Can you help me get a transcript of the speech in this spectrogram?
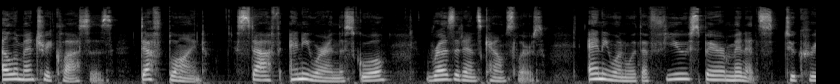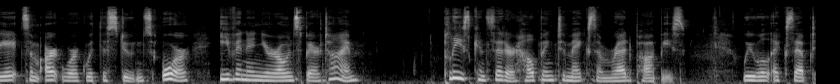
Elementary classes, deaf-blind, staff anywhere in the school, residence counselors, anyone with a few spare minutes to create some artwork with the students, or even in your own spare time, please consider helping to make some red poppies. We will accept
